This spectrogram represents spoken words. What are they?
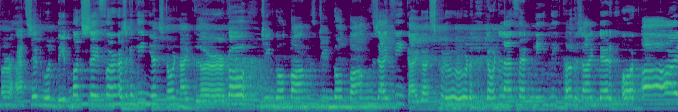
Perhaps it would be much safer as a convenience store night clerk. Oh, jingle bombs, jingle bombs. I think I got screwed. Don't laugh at me because I'm dead or I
